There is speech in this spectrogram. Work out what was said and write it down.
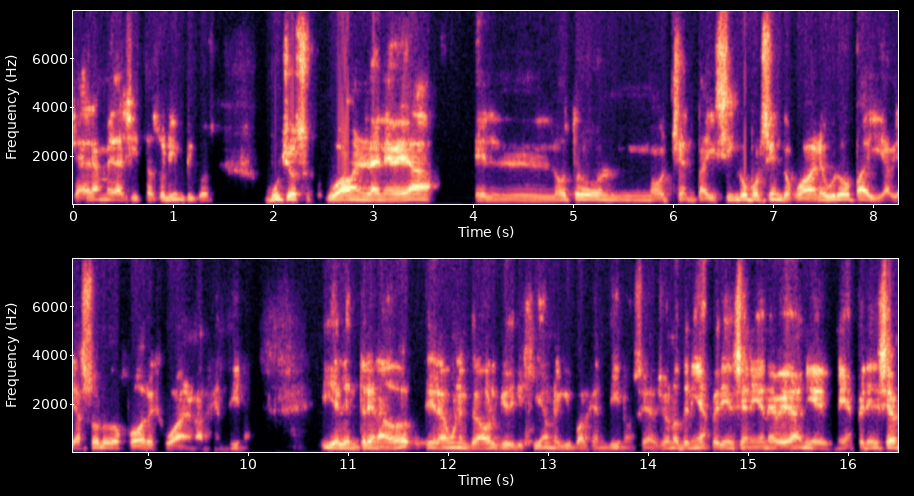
ya eran medallistas olímpicos, muchos jugaban en la NBA, el otro 85% jugaba en Europa y había solo dos jugadores que jugaban en Argentina. Y el entrenador era un entrenador que dirigía un equipo argentino. O sea, yo no tenía experiencia ni NBA, ni, ni experiencia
